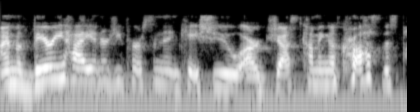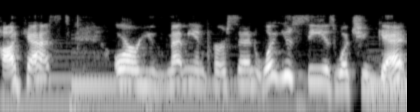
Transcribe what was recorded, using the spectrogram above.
I'm a very high energy person in case you are just coming across this podcast or you've met me in person. What you see is what you get.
